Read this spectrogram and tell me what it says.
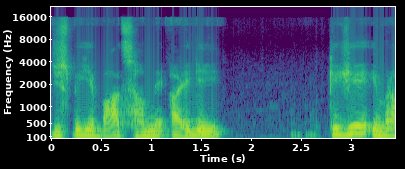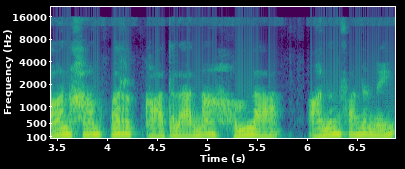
जिसमें ये बात सामने आएगी कि ये इमरान खान पर कातलाना हमला आनंद फानन नहीं,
